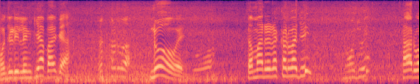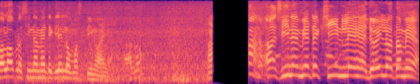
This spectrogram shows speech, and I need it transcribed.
મોજડી લઈને ક્યાં ભાગ્યા? રખડવા. નો હોય. તમારે રખડવા જોઈ? નો જોઈ? સારું હાલો આપણે સિનેમેટિક લઈ લો મસ્તીનો અહીંયા. હાલો. આ સિનેમેટિક સીન લે હે જોઈ લો તમે.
